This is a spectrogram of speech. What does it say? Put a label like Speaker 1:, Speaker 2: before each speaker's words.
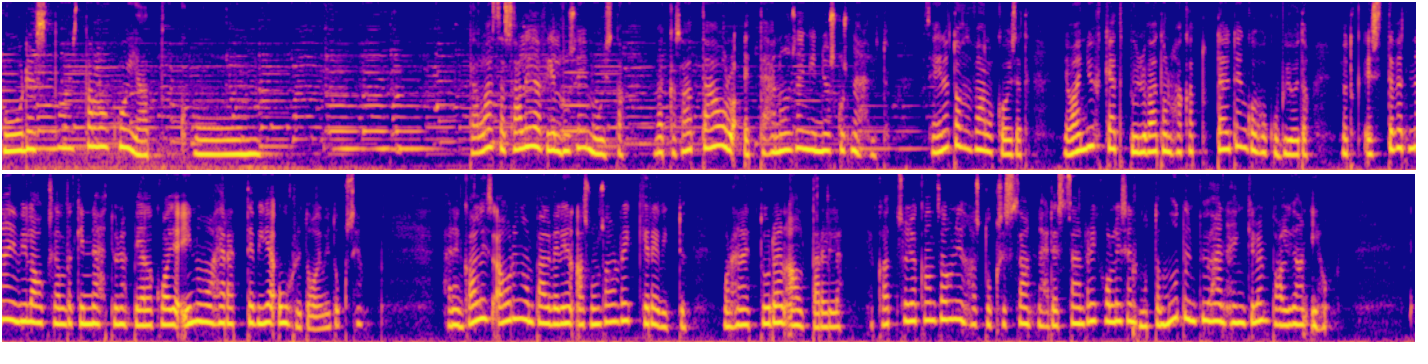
Speaker 1: 16 luku jatkuu. Tällaista salia Fildus ei muista, vaikka saattaa olla, että hän on senkin joskus nähnyt. Seinät ovat valkoiset, ja vain jyhkeät pylvät on hakattu täyteen kohokuvioita, jotka esittävät näin vilaukseltakin nähtynä pelkoa ja inua herättäviä uhritoimituksia. Hänen kallis auringonpalvelijan asunsa on rikki revitty, kun hänet tuodaan alttarille, ja katsoja kansa on ihastuksessaan nähdessään rikollisen, mutta muuten pyhän henkilön paljaan ihon.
